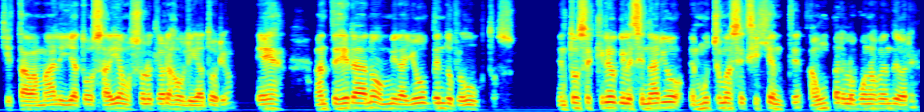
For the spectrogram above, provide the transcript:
que estaba mal y ya todos sabíamos, solo que ahora es obligatorio, es antes era, no, mira, yo vendo productos. Entonces creo que el escenario es mucho más exigente, aún para los buenos vendedores,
